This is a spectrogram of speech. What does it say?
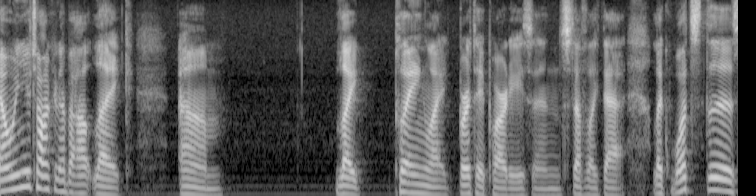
now when you're talking about like um like playing like birthday parties and stuff like that, like what's the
